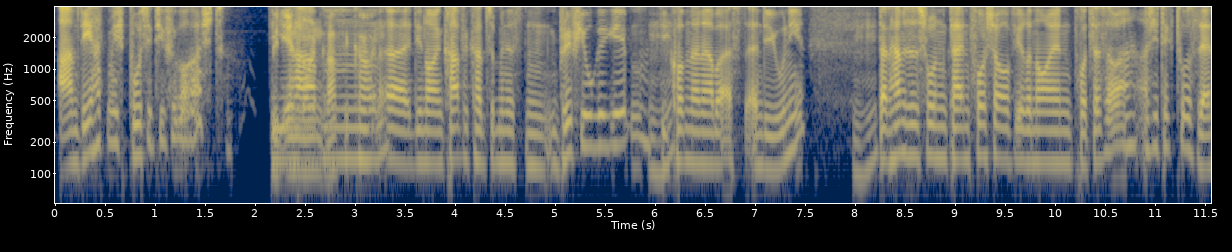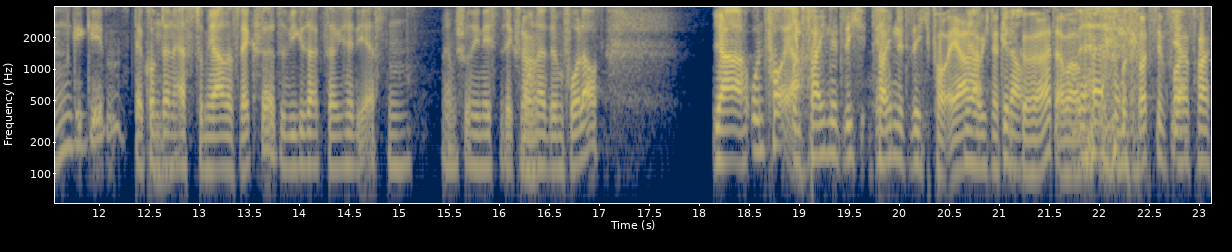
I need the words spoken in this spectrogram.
AMD hat mich positiv überrascht. Mit Die ihren haben neuen Grafikkarten? Äh, die neuen Grafikkarten zumindest ein Preview gegeben. Mhm. Die kommen dann aber erst Ende Juni. Dann haben sie schon einen kleinen Vorschau auf ihre neuen Prozessorarchitektur Zen gegeben. Der kommt Mhm. dann erst zum Jahreswechsel. Also wie gesagt, sage ich ja, die ersten, wir haben schon die nächsten sechs Ja. Monate im Vorlauf. Ja, und VR. Und zeichnet sich, zeichnet sich VR, habe ich natürlich genau. gehört, aber ich muss trotzdem vorher Ja. fragen,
